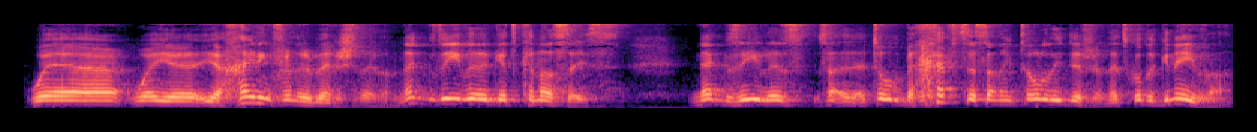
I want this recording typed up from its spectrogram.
where where you're, you're hiding from the Ribono Shel Olam. That gzela gets kanosis. That gzela is uh, totally bechefza something totally different. That's called a gneva.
